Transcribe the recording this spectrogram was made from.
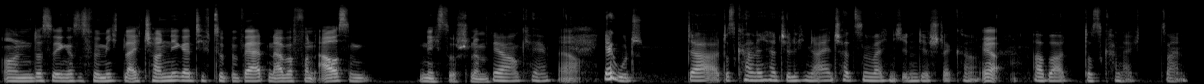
Und deswegen ist es für mich vielleicht schon negativ zu bewerten, aber von außen nicht so schlimm. Ja, okay. Ja. Ja, gut. Da, das kann ich natürlich nicht einschätzen, weil ich nicht in dir stecke. Ja. Aber das kann echt sein.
